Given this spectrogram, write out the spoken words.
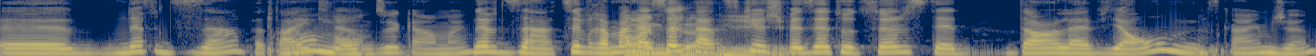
Euh, 9-10 ans, peut-être. Oh là. mon Dieu, quand même. 9-10 ans. Tu sais, vraiment, Quand la seule jeune. partie que je faisais toute seule, c'était dans l'avion, C'est quand même jeune.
